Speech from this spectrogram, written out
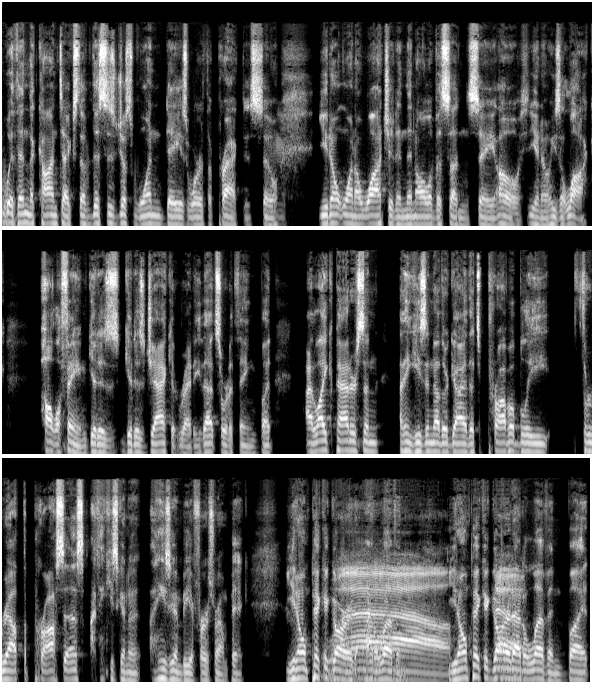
within the context of this is just one day's worth of practice. So Mhm. you don't want to watch it and then all of a sudden say, "Oh, you know, he's a lock." Hall of Fame, get his get his jacket ready, that sort of thing. But I like Patterson. I think he's another guy that's probably throughout the process. I think he's gonna I think he's gonna be a first round pick. You don't pick a guard at eleven. You don't pick a guard at 11, but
